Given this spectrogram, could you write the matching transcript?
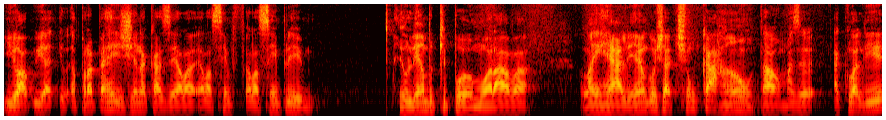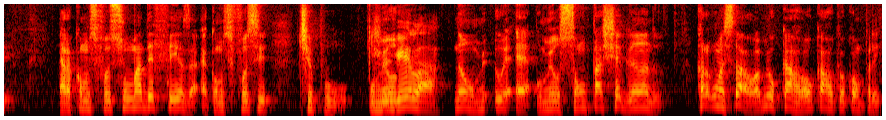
e a, e a- própria Regina Casella, ela sempre, ela sempre, eu lembro que, pô, eu morava lá em Realengo, eu já tinha um carrão e tal, mas eu- aquilo ali era como se fosse uma defesa, é como se fosse, tipo, o meu... Cheguei lá. Não, é, o meu som tá chegando. O cara começa, tá, olha o meu carro, olha o carro que eu comprei.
